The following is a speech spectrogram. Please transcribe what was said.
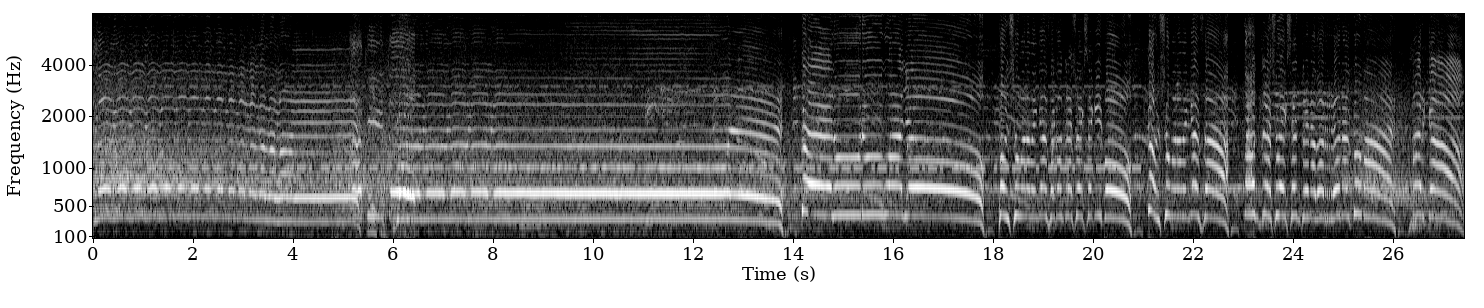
Gol, gol, consuma la venganza contra su ex entrenador Ronald Kumar. Marca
